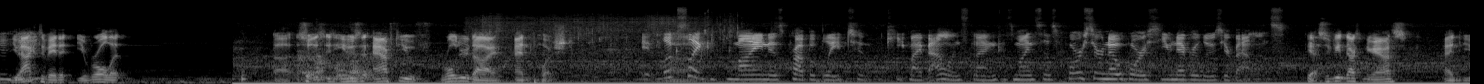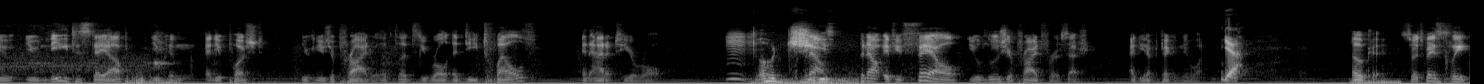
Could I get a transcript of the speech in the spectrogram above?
mm-hmm. You activate it, you roll it. Uh, so you use it after you've rolled your die and pushed. It looks like mine is probably to keep my balance then, because mine says horse or no horse, you never lose your balance. Yeah, so if you get knocked on your ass and you you need to stay up, you can and you pushed, you can use your pride. It lets you roll a d12 and add it to your roll. Hmm. Oh Now, jeez. but now, if you fail, you lose your pride for a session, and you have to pick a new one. Yeah. Okay. So it's basically,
